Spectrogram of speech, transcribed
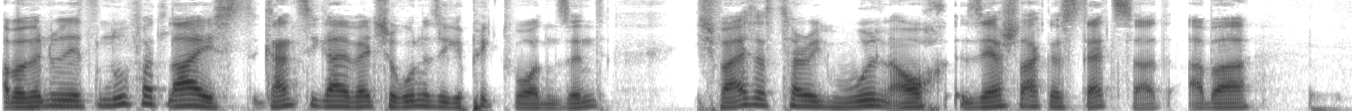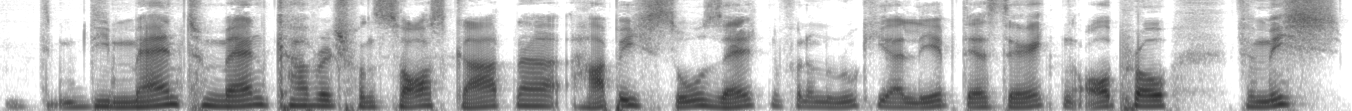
Aber wenn du jetzt nur vergleichst, ganz egal, welche Runde sie gepickt worden sind, ich weiß, dass Tariq Woolen auch sehr starke Stats hat, aber die Man-to-Man-Coverage von Source Gardner habe ich so selten von einem Rookie erlebt. Der ist direkt ein All-Pro. Für mich,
